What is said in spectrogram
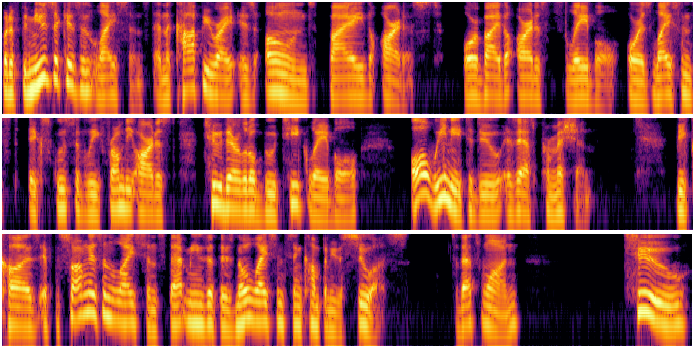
But if the music isn't licensed and the copyright is owned by the artist or by the artist's label or is licensed exclusively from the artist to their little boutique label, all we need to do is ask permission. Because if the song isn't licensed, that means that there's no licensing company to sue us. So that's one. Two,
